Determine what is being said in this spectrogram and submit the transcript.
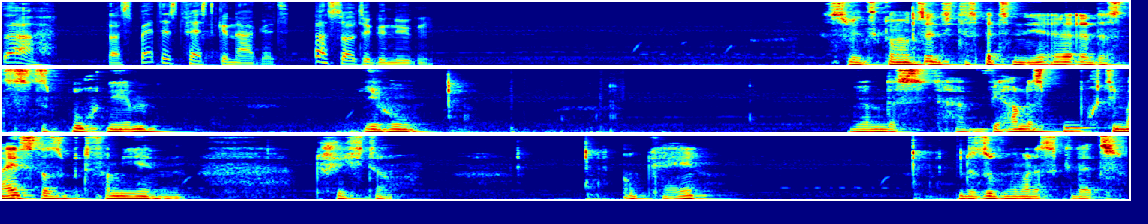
Da, das Bett ist festgenagelt. Das sollte genügen. So, jetzt können wir uns endlich das Bett, ne äh, das, das, das Buch nehmen. Juhu. Wir haben das, wir haben das Buch, die Meistersuppe der Familiengeschichte. Okay. Untersuchen wir mal das Skelett.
